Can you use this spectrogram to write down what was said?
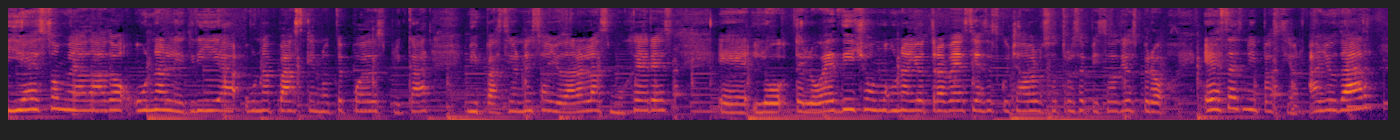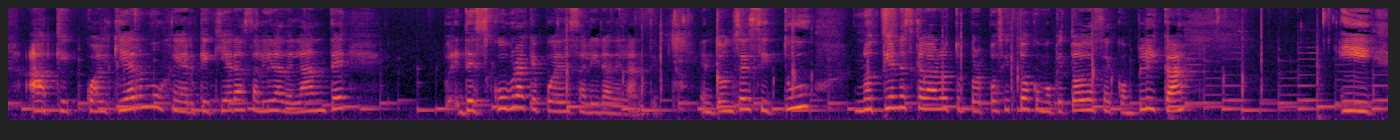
Y eso me ha dado una alegría, una paz que no te puedo explicar. Mi pasión es ayudar a las mujeres. Eh, te lo he dicho una y otra vez si has escuchado los otros episodios, pero esa es mi pasión. Ayudar a que cualquier mujer que quiera salir adelante descubra que puede salir adelante. Entonces, si tú no tienes claro tu propósito, como que todo se complica y,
